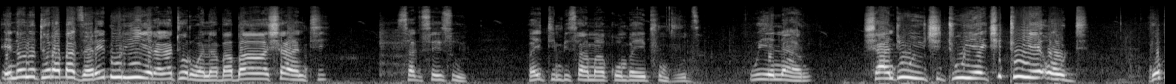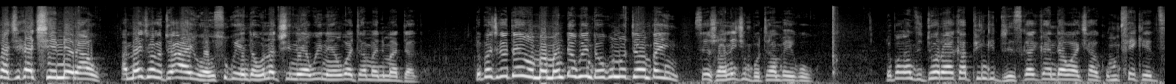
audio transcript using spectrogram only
enda unotora badza redu riye rakatorwa nababa vashanti success uyu vaitimbisa makomba epfumvudza uye naro shandi uyu chituye chituye old. Ndopachikachemerawo amai chakati aiwa hausi kuenda una tsvina yawina yangu atamba nemadhaga. Ndopachikati aiwa mama ndida kuendawo kunotamba ini? Sezvo ane chimbotamba ikoko. Ndopakanzi tora akapingi dress kake kandawa chako mupfekedze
